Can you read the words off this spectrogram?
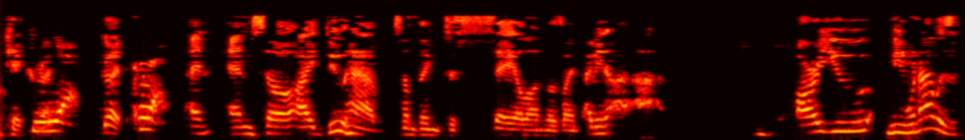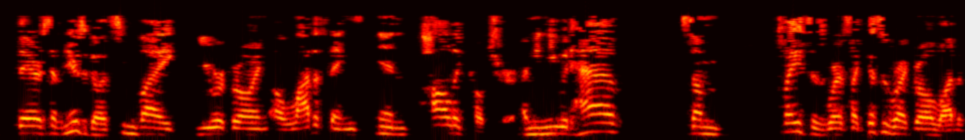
Okay, correct. Yeah. Good. Correct. And, and so I do have something to say along those lines. I mean, are you, I mean, when I was there seven years ago, it seemed like you were growing a lot of things in polyculture. I mean, you would have some places where it's like, this is where I grow a lot of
